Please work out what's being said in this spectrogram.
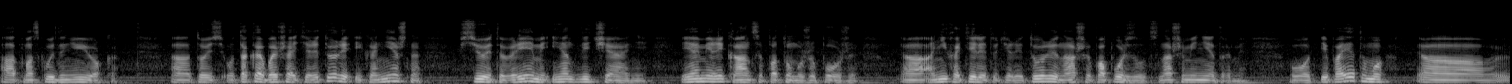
от Москвы до Нью-Йорка. А, то есть вот такая большая территория, и, конечно, все это время и англичане, и американцы потом уже позже, а, они хотели эту территорию наши попользоваться, нашими недрами. Вот. И поэтому а,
